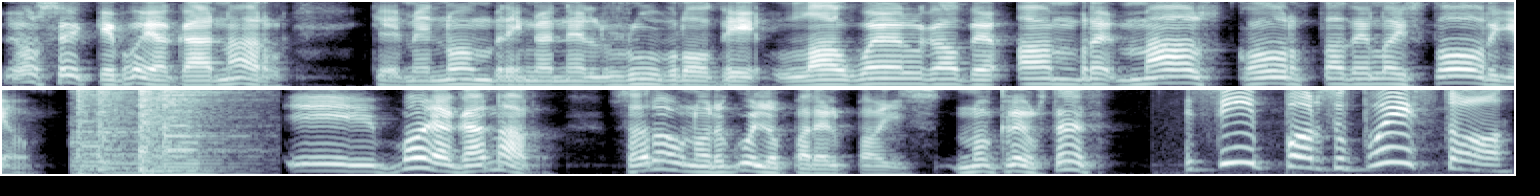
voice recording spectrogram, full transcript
Yo sé que voy a ganar que me nombren en el rubro de la huelga de hambre más corta de la historia. Y voy a ganar. Será un orgullo para el país, ¿no cree usted? Sí, por supuesto.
